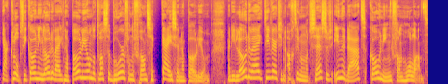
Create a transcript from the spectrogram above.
Ja, klopt. Die koning Lodewijk Napoleon, dat was de broer van de Franse keizer Napoleon. Maar die Lodewijk, die werd in 1806 dus inderdaad koning van Holland.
